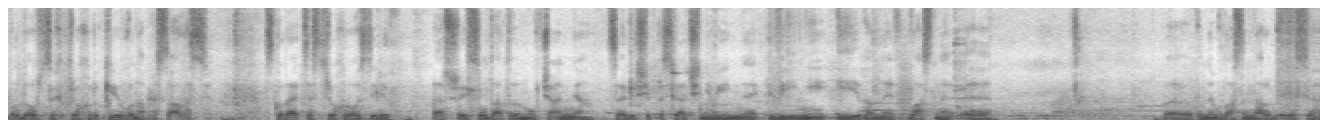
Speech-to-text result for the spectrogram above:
впродовж цих трьох років вона писалася. Складається з трьох розділів. Перший солдатове мовчання це вірші присвячені війні, війні, і вони власне е, вони власне народилися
